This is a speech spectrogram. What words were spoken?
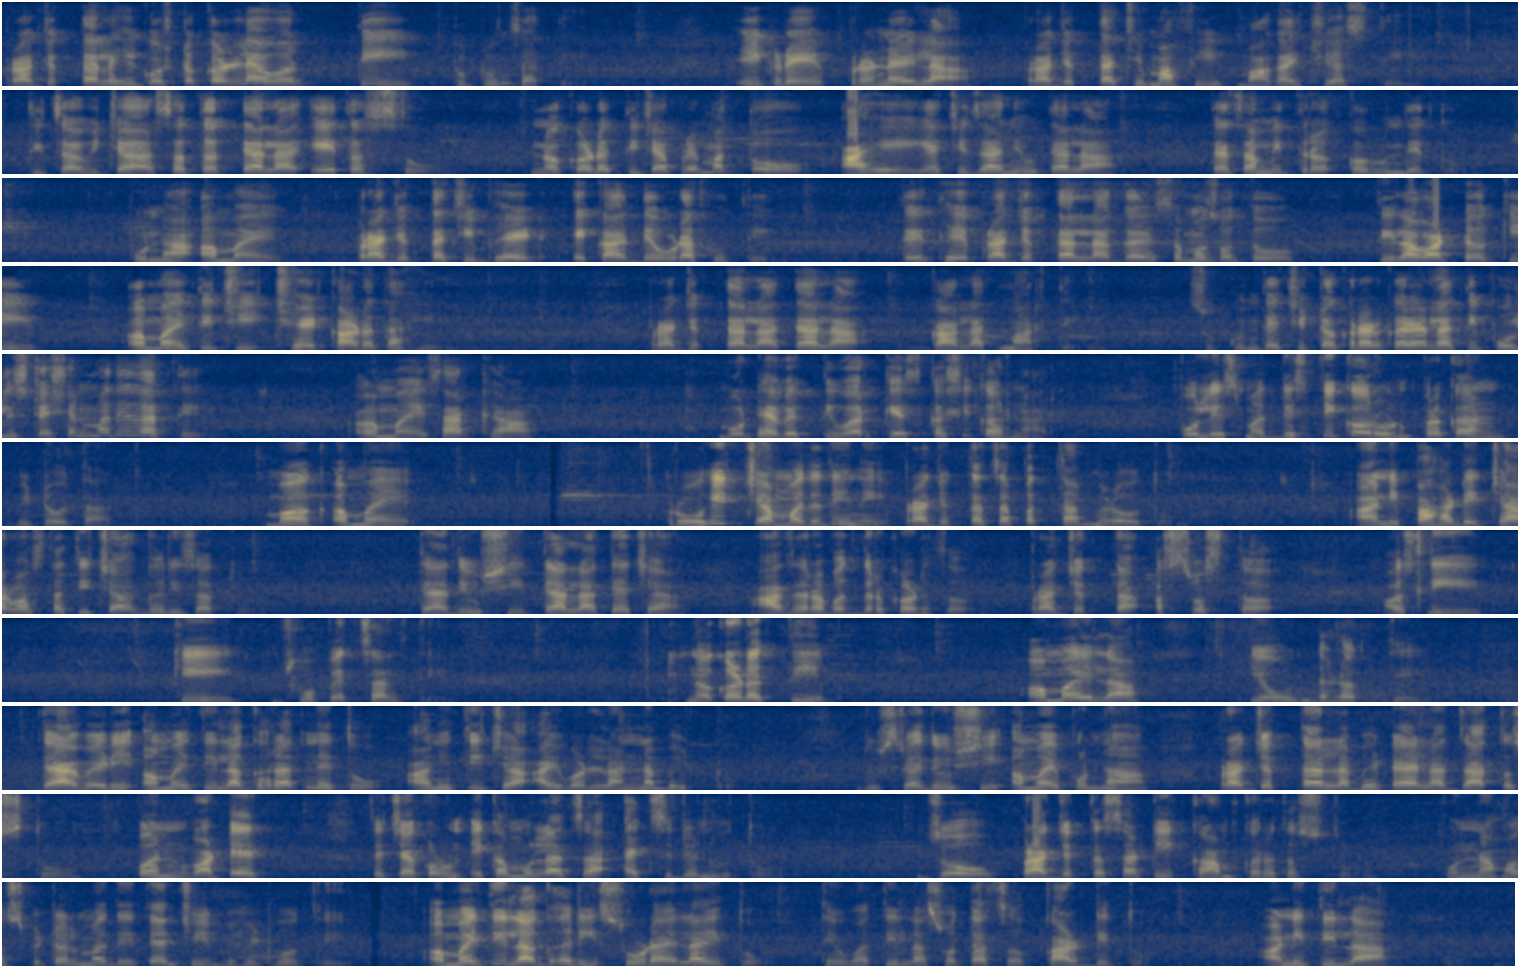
प्राजक्ताला ही गोष्ट कळल्यावर ती तुटून जाते. इकडे प्रणयला प्राजक्ताची माफी मागायची असते. तिचा विचार सतत त्याला येत असतो. नकळत तिच्या प्रेमात तो आहे याची जाणीव त्याला त्याचा मित्र करून देतो. पुन्हा अमय प्राजक्ताची भेट एका देवळात होते. तेथे प्राजक्ताला गैरसमज होतो. तिला वाटतं की अमय तिची छेड काढत आहे. प्राजक्ताला त्याला गालात मारते. चुकून त्याची तक्रार करायला ती पोलीस स्टेशनमध्ये जाते. अमय सारख्या मोठ्या व्यक्तीवर केस कशी करणार? पोलीस मध्यस्थी करून प्रकरण मिटवतात. मग अमय रोहितच्या मदतीने प्राजक्ताचा पत्ता मिळवतो आणि पहाटे चार वाजता तिच्या घरी जातो. त्या दिवशी त्याला त्याच्या आजाराबद्दल कळतं. प्राजक्ता अस्वस्थ असली की झोपेत चालते. नकडक ती अमयला येऊन धडकते. त्यावेळी अमय तिला घरात नेतो आणि तिच्या आईवडिलांना भेटतो. दुसऱ्या दिवशी अमय पुन्हा प्राजक्ताला भेटायला जात असतो. पण वाटेत त्याच्याकडून एका मुलाचा ॲक्सिडेंट होतो. जो प्राजक्तासाठी काम करत असतो. पुन्हा हॉस्पिटलमध्ये त्यांची भेट होते. अमय तिला घरी सोडायला येतो. तेव्हा तिला स्वतःचं कार्ड देतो. आणि तिला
